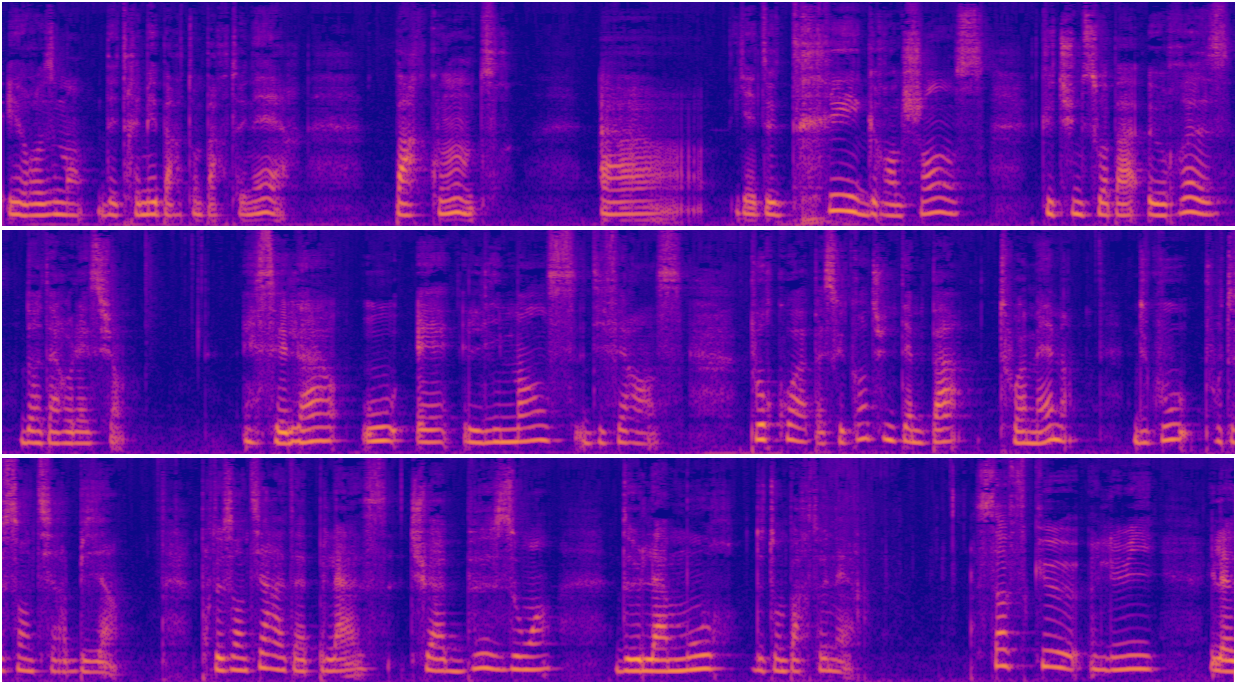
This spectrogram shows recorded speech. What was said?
et heureusement, d'être aimé par ton partenaire. Par contre, euh, il y a de très grandes chances que tu ne sois pas heureuse dans ta relation. Et c'est là où est l'immense différence. Pourquoi? Parce que quand tu ne t'aimes pas toi-même, du coup, pour te sentir bien, pour te sentir à ta place, tu as besoin de l'amour de ton partenaire. Sauf que lui, il a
